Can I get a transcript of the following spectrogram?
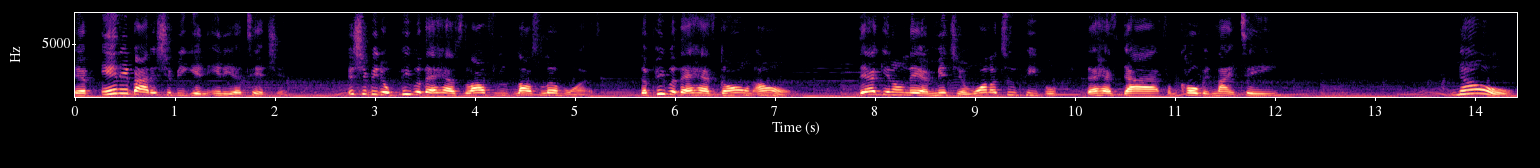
If anybody should be getting any attention, it should be the people that has lost lost loved ones, the people that has gone on. They'll get on there and mention one or two people that has died from COVID-19. No,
